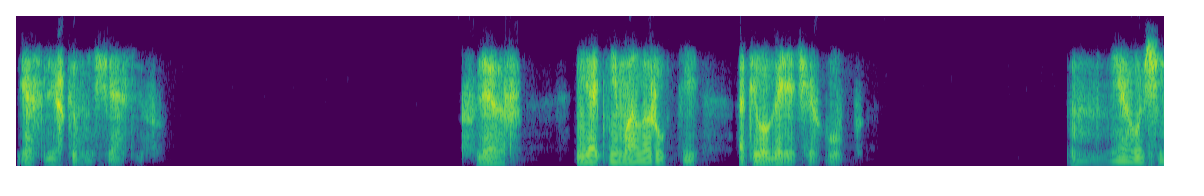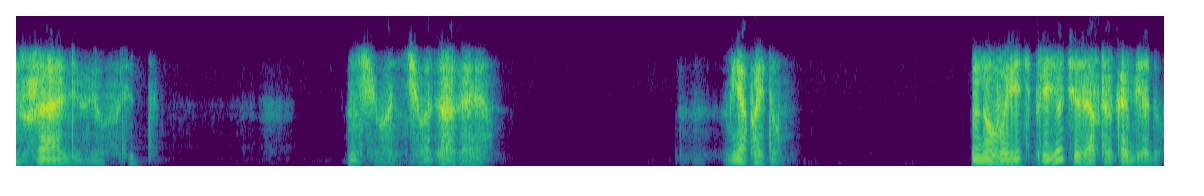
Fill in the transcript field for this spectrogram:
Я слишком несчастлив. Флер не отнимала руки от его горячих губ. Мне очень жаль, Вилфрид. Ничего, ничего, дорогая. Я пойду. Но вы ведь придете завтра к обеду?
